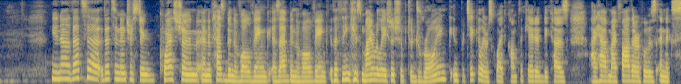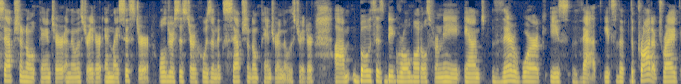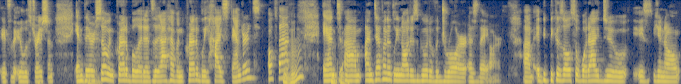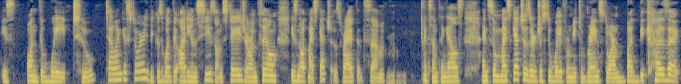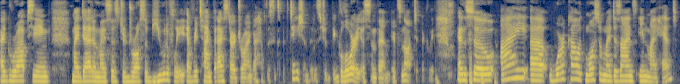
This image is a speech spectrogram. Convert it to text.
you know, that's a that's an interesting question and it has been evolving as I've been evolving. The thing is my relationship to drawing in particular is quite complicated because I have my father who's an exceptional painter and illustrator and my sister, older sister who is an exceptional painter and illustrator. Um, both as big role models for me and their work is that. It's the the product, right? It's the illustration. And they're mm-hmm. so incredible at it that I haven't incredibly high standards of that. Mm-hmm. And mm-hmm. Um, I'm definitely not as good of a drawer as they are. Um, it, because also what I do is, you know, is on the way to telling a story because what the audience sees on stage or on film is not my sketches, right? It's um, mm-hmm it's something else. And so my sketches are just a way for me to brainstorm. But because I, I, grew up seeing my dad and my sister draw so beautifully, every time that I start drawing, I have this expectation that it should be glorious. And then it's not typically. And so I uh, work out most of my designs in my head.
